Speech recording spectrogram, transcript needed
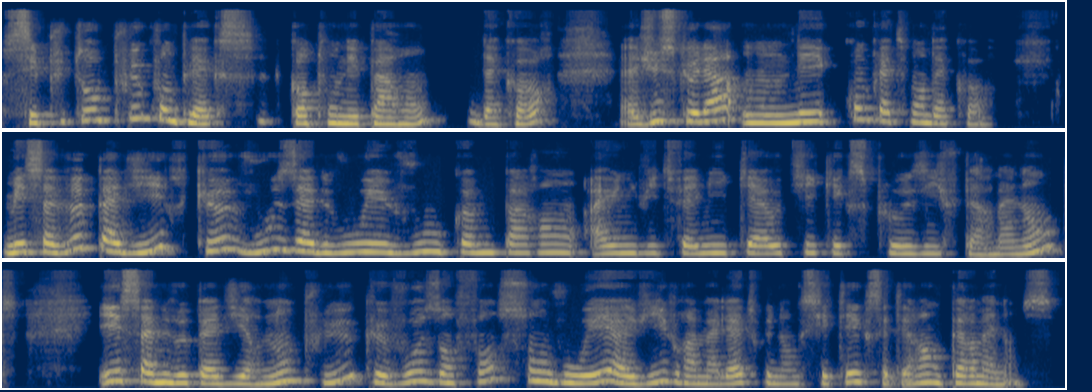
C'est plutôt plus complexe quand on est parent, d'accord? Euh, jusque là, on est complètement d'accord. Mais ça ne veut pas dire que vous êtes voué, vous, comme parent, à une vie de famille chaotique, explosive, permanente. Et ça ne veut pas dire non plus que vos enfants sont voués à vivre un mal-être, une anxiété, etc. en permanence.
